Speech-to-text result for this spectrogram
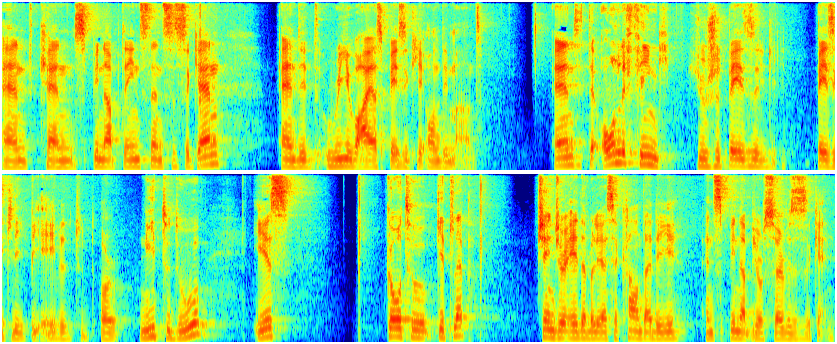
and can spin up the instances again, and it rewires basically on demand. And the only thing you should basically basically be able to or need to do is go to GitLab, change your AWS account ID, and spin up your services again.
